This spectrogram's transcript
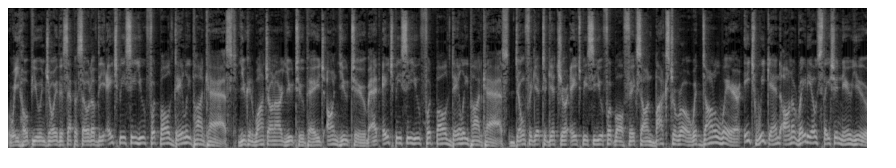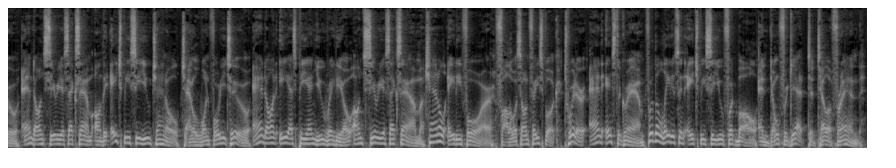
We hope you enjoy this episode of the HBCU Football Daily Podcast. You can watch on our YouTube page on YouTube at HBCU Football Daily Podcast. Don't forget to get your HBCU football fix on Box to Row with Donal Ware each weekend on a radio station near you and on SiriusXM on the HBCU channel, channel 142, and on ESPNU Radio on SiriusXM, channel 84. Follow us on Facebook, Twitter, and Instagram for the latest in HBCU football. And don't forget to tell a friend.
